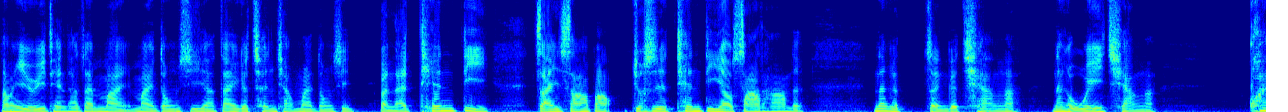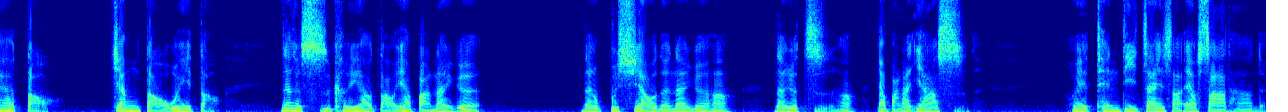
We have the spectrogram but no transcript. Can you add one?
那么有一天他在卖卖东西啊，在一个城墙卖东西。本来天地灾杀报，就是天地要杀他的，那个整个墙啊，那个围墙啊，快要倒，将倒未倒，那个时刻要倒，要把那个那个不孝的那个哈，那个子哈，要把他压死的。会天地灾杀，要杀他的。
